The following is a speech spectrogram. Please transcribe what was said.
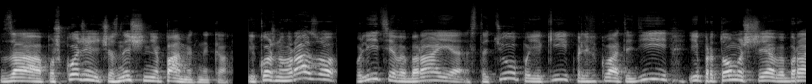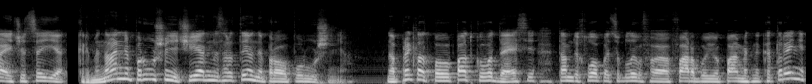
за пошкодження чи знищення пам'ятника. І кожного разу поліція вибирає статтю, по якій кваліфікувати дії, і при тому ще вибирає, чи це є кримінальне порушення, чи адміністративне правопорушення. Наприклад, по випадку в Одесі, там де хлопець облив е, фарбою пам'ятник Катерині,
